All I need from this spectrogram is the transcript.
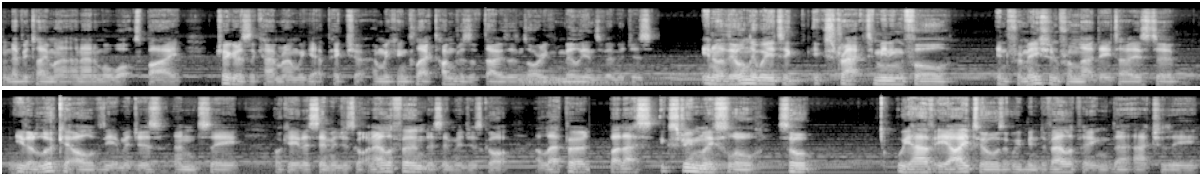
and every time an animal walks by, triggers the camera and we get a picture, and we can collect hundreds of thousands or even millions of images. You know, the only way to extract meaningful information from that data is to either look at all of the images and say, okay, this image has got an elephant, this image has got a leopard, but that's extremely slow. So we have AI tools that we've been developing that actually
